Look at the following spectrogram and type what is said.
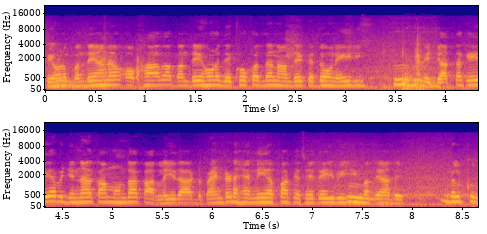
ਤੇ ਹੁਣ ਬੰਦਿਆਂ ਨਾਲ ਔਖਾ ਵਾ ਬੰਦੇ ਹੁਣ ਦੇਖੋ ਕਦੋਂ ਆਉਂਦੇ ਕਦੋਂ ਨਹੀਂ ਜੀ। ਤੇ ਜਦ ਤੱਕ ਇਹ ਆ ਵੀ ਜਿੰਨਾ ਕੰਮ ਹੁੰਦਾ ਕਰ ਲਈਦਾ ਡਿਪੈਂਡੈਂਟ ਹੈ ਨਹੀਂ ਆਪਾਂ ਕਿਸੇ ਤੇ ਵੀ ਜੀ ਬੰਦਿਆਂ ਤੇ। ਬਿਲਕੁਲ।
